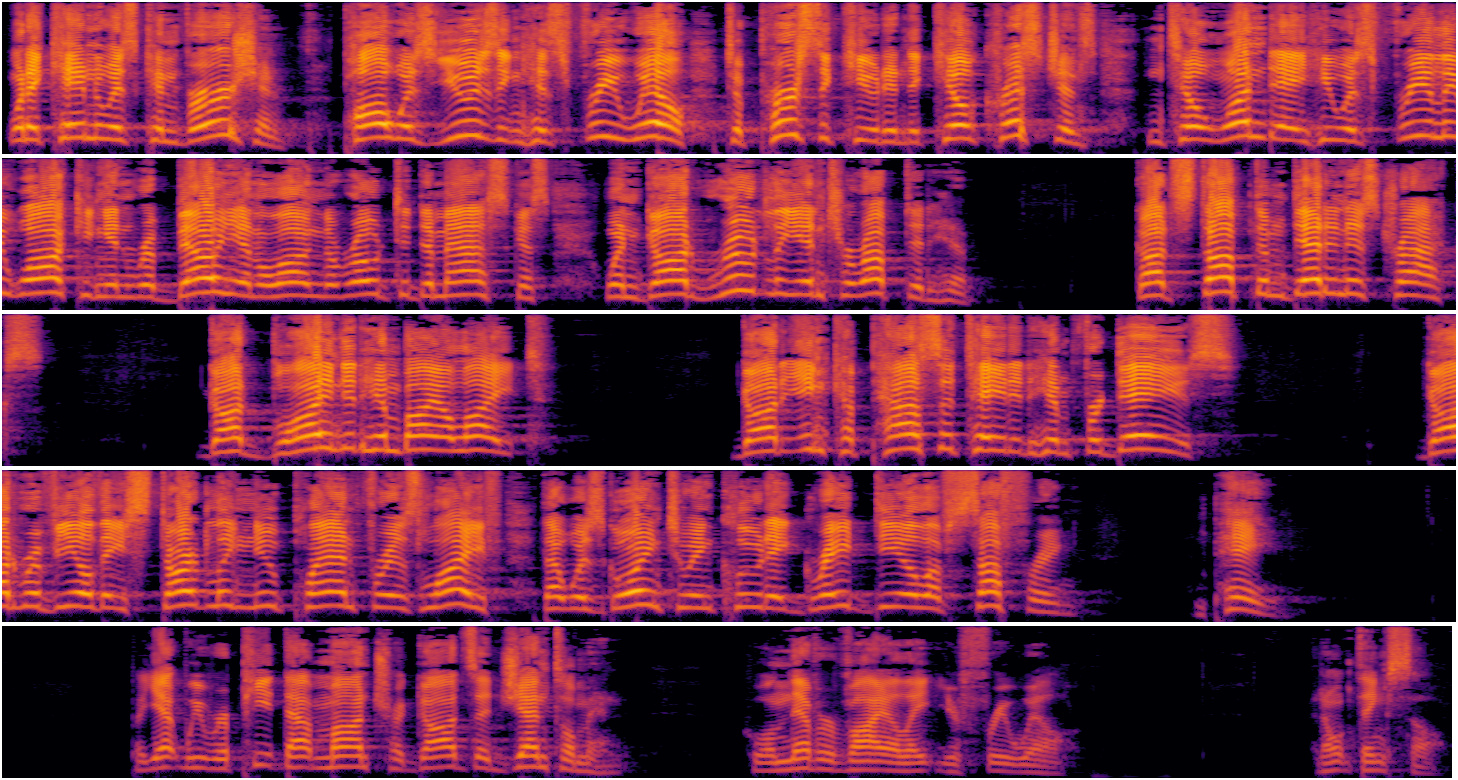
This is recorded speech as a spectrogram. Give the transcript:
When it came to his conversion, Paul was using his free will to persecute and to kill Christians until one day he was freely walking in rebellion along the road to Damascus when God rudely interrupted him. God stopped him dead in his tracks. God blinded him by a light. God incapacitated him for days. God revealed a startling new plan for his life that was going to include a great deal of suffering and pain. But yet we repeat that mantra God's a gentleman who will never violate your free will. I don't think so.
